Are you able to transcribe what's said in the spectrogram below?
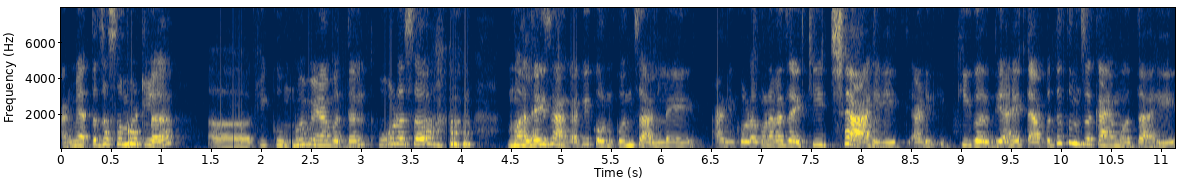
आणि मी आता जसं म्हटलं की कुंभमेळ्याबद्दल थोडंसं मलाही सांगा की कोण कोण चाललंय आणि कोणाकोणाला जायची इच्छा आहे आणि इतकी गर्दी आहे त्याबद्दल तुमचं काय मत आहे?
